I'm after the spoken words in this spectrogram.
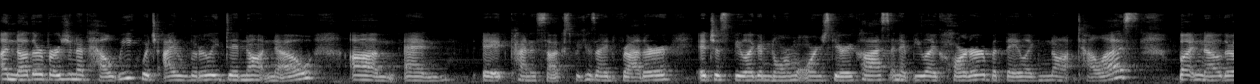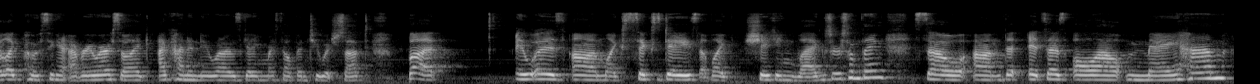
another version of hell week which i literally did not know um and it kind of sucks because I'd rather it just be like a normal Orange Theory class and it be like harder, but they like not tell us. But no, they're like posting it everywhere. So like I kind of knew what I was getting myself into, which sucked. But it was um, like six days of like shaking legs or something. So um, it says all out mayhem.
